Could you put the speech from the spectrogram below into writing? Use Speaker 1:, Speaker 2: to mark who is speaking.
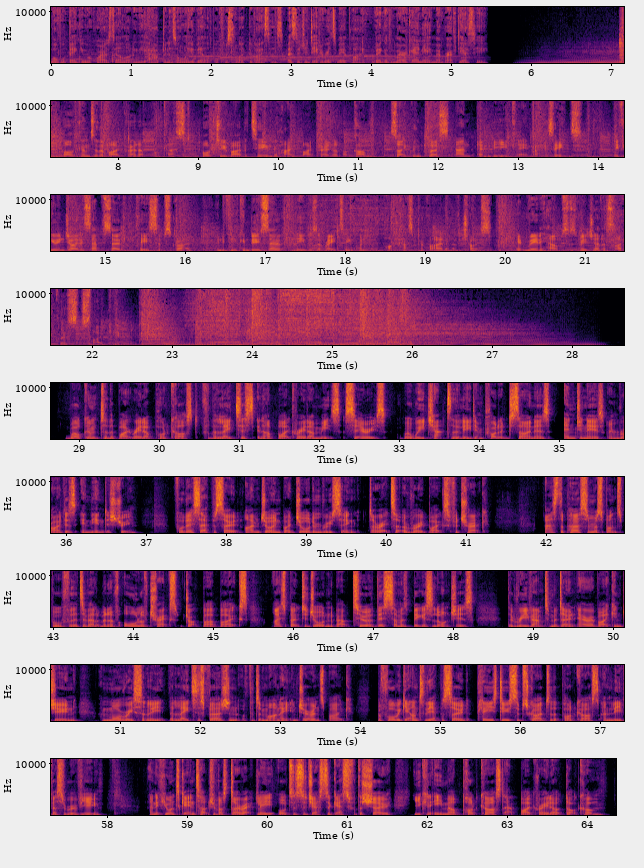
Speaker 1: Mobile banking requires downloading the app and is only available for select devices. Message and data rates may apply. Bank of America and a member FDIC.
Speaker 2: Welcome to the Bike Radar podcast, brought to you by the team behind BikeRadar.com, Cycling Plus, and MBUK magazines. If you enjoy this episode, please subscribe. And if you can do so, leave us a rating on your podcast provider of choice. It really helps us reach other cyclists like you. Welcome to the Bike Radar podcast for the latest in our Bike Radar Meets series, where we chat to the leading product designers, engineers, and riders in the industry. For this episode, I'm joined by Jordan Roessingh, Director of Road Bikes for Trek. As the person responsible for the development of all of Trek's drop bar bikes, I spoke to Jordan about two of this summer's biggest launches the revamped Madone Aerobike in June, and more recently, the latest version of the Domane Endurance bike. Before we get onto the episode, please do subscribe to the podcast and leave us a review. And if you want to get in touch with us directly or to suggest a guest for the show, you can email podcast at bikeradar.com.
